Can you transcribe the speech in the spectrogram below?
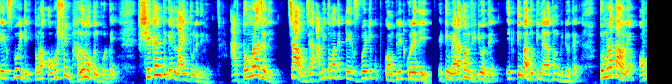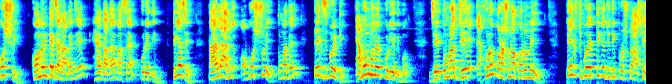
টেক্সট বইটি তোমরা অবশ্যই ভালো মতন পড়বে, সেখান থেকে লাইন তুলে দিবে। আর তোমরা যদি চাও যে আমি তোমাদের টেক্সট বইটি কমপ্লিট করে দিই, একটি ম্যারাথন ভিডিওতে একটি বা দুটি ম্যারাথন ভিডিওতে তোমরা তাহলে অবশ্যই কমেন্টে জানাবে যে হ্যাঁ দাদা বা স্যার, করে দিন। ঠিক আছে? তাহলে আমি অবশ্যই তোমাদের টেক্সট বইটি এমনভাবে পড়িয়ে দিব যে, তোমরা যে এখনও পড়াশোনা করো নেই টেক্সট বইয়ের থেকে যদি প্রশ্ন আসে,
